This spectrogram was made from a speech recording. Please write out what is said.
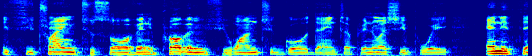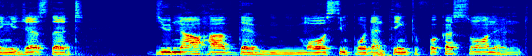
If you're trying to solve any problem, if you want to go the entrepreneurship way, anything, it's just that you now have the most important thing to focus on, and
